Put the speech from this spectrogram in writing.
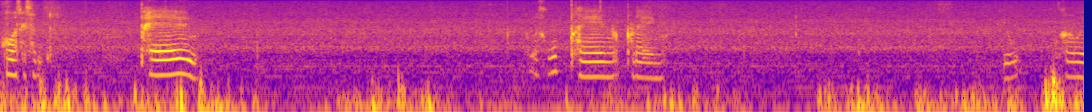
เพราะว่าไททันแพงอะไรคำว่าแพงอะแพงเดี๋ยวคาไว้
